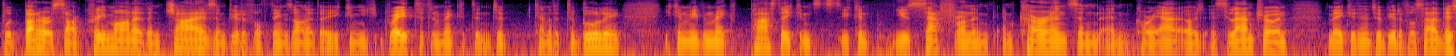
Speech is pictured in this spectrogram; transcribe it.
put butter or sour cream on it and chives and beautiful things on it. Or you can grate it and make it into kind of a tabbouleh. You can even make pasta. You can you can use saffron and, and currants and and coriander or cilantro and make it into a beautiful salad there's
